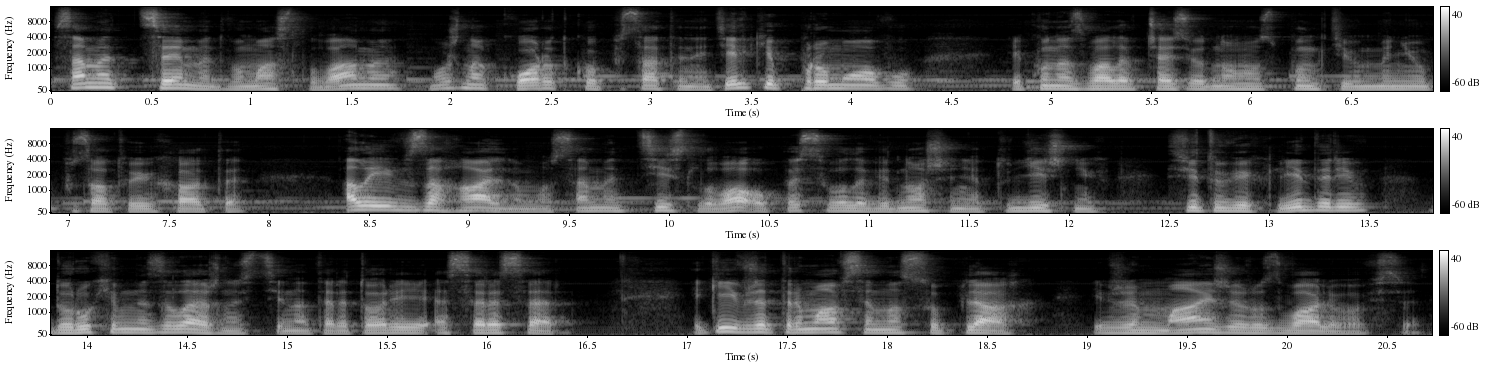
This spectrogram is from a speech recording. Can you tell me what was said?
Саме цими двома словами можна коротко описати не тільки промову, яку назвали в честь одного з пунктів меню Пузатої хати, але й в загальному саме ці слова описували відношення тодішніх світових лідерів до рухів незалежності на території СРСР, який вже тримався на соплях і вже майже розвалювався.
